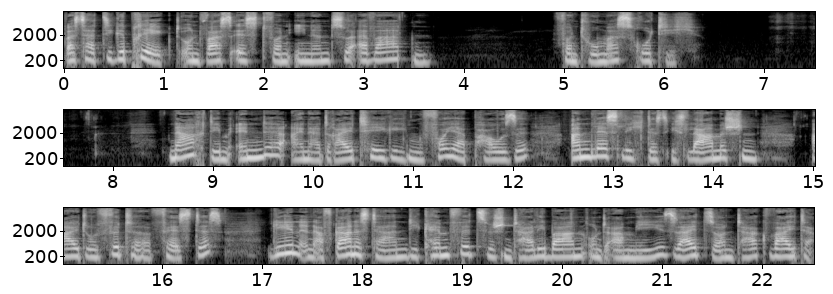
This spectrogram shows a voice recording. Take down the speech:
Was hat sie geprägt und was ist von ihnen zu erwarten? Von Thomas Ruttig Nach dem Ende einer dreitägigen Feuerpause anlässlich des islamischen Eid-ul-Fitr-Festes gehen in Afghanistan die Kämpfe zwischen Taliban und Armee seit Sonntag weiter.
